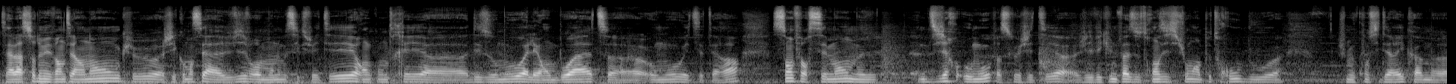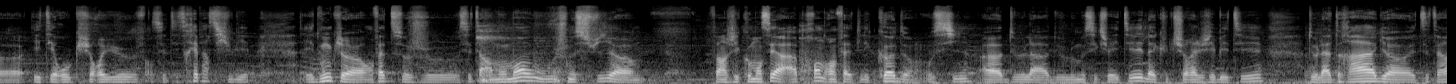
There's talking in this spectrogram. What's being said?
C'est à partir de mes 21 ans que j'ai commencé à vivre mon homosexualité, rencontrer des homos, aller en boîte, homo, etc. Sans forcément me dire homo, parce que j'étais, j'ai vécu une phase de transition un peu trouble où je me considérais comme euh, hétéro-curieux, enfin, c'était très particulier. Et donc, euh, en fait, c'était un moment où je me suis... Euh, j'ai commencé à apprendre en fait les codes aussi de la de l'homosexualité, de la culture LGBT, de la drague, etc.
